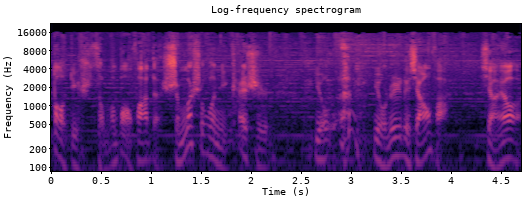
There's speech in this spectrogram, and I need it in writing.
到底是怎么爆发的？什么时候你开始有有了这个想法，想要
